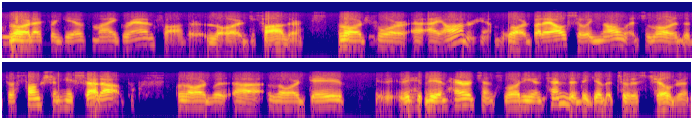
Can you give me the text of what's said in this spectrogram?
Lord, I forgive my grandfather, Lord, Father. Lord, for uh, I honor him, Lord, but I also acknowledge, Lord, that the function he set up, Lord, uh, Lord gave the inheritance, Lord, He intended to give it to His children,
